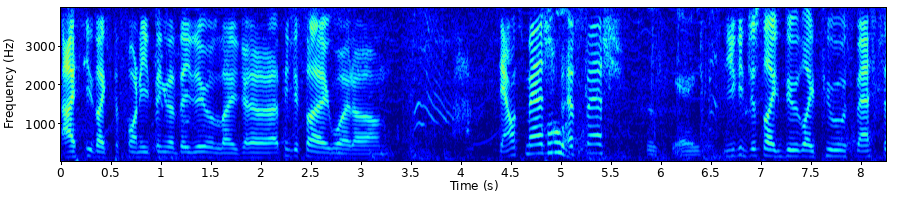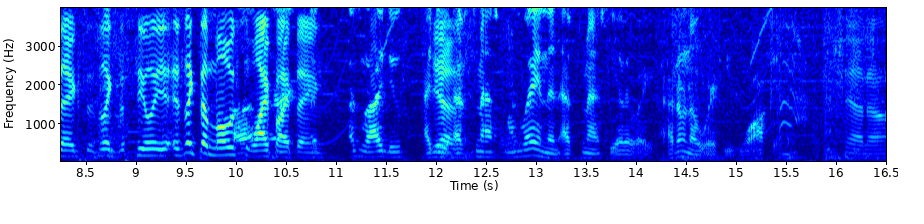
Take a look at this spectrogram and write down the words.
I see, like, the funny thing that they do. Like, uh, I think it's like, what, um, down smash? Oh. F smash? So scary. You can just, like, do, like, two smash tags. It's like the silly, it's like the most Uh, Wi Fi thing. That's what I do. I do Yeah. F smash one way and then F smash the other way. I don't know where he's walking. Yeah, no.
